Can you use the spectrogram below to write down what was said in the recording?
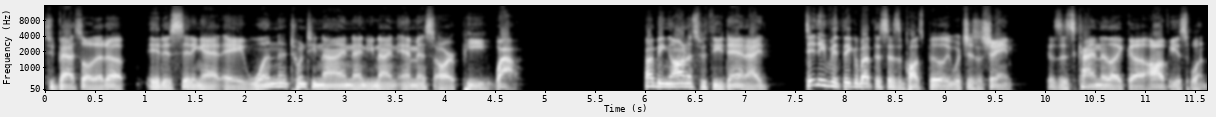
to pass all that up, it is sitting at a $129.99 MSRP. Wow. If I'm being honest with you, Dan, I didn't even think about this as a possibility, which is a shame because it's kind of like an obvious one.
